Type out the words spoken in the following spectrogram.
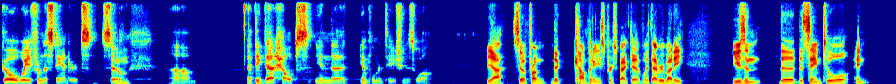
go away from the standards. So mm. um, I think that helps in the implementation as well. Yeah. So from the company's perspective, with everybody using the the same tool and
